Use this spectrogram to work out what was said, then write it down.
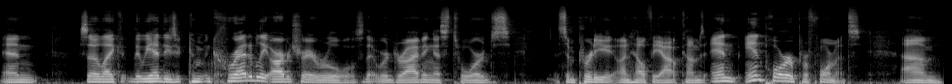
And so like we had these incredibly arbitrary rules that were driving us towards some pretty unhealthy outcomes and and poorer performance. Um,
